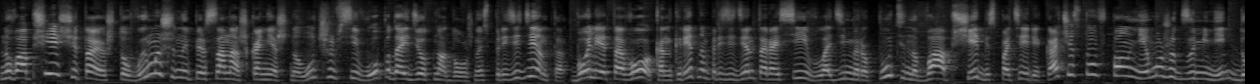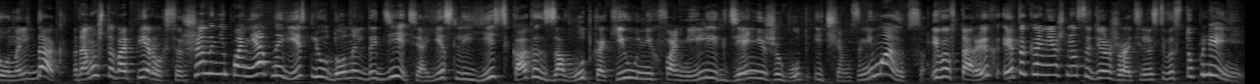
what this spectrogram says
Но вообще я считаю, что вымышленный персонаж, конечно, лучше всего подойдет на должность президента. Более того, конкретно президента России Владимира Путина вообще без потери качества вполне может заменить Дональд Дак. Потому что, во-первых, совершенно непонятно, есть ли у Дональда дети, а если есть, как их зовут, какие у них фамилии, где они живут и чем занимаются. И во-вторых, это, конечно, содержательность выступлений.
